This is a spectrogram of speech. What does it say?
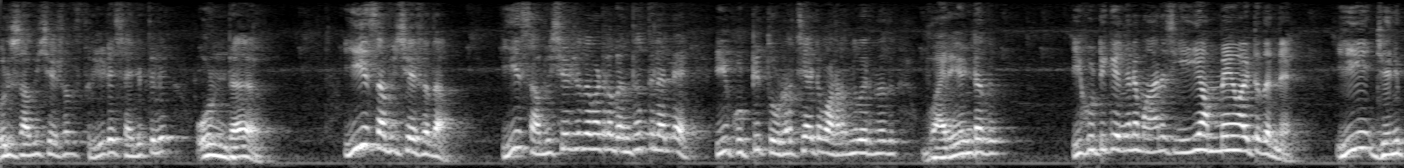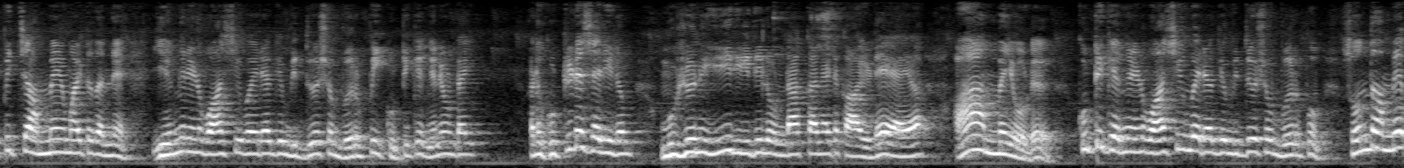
ഒരു സവിശേഷത സ്ത്രീയുടെ ശരീരത്തിൽ ഉണ്ട്. ഈ സവിശേഷത ഈ സവിശേഷതമായിട്ടുള്ള ബന്ധത്തിലല്ലേ ഈ കുട്ടി തുടർച്ചയായിട്ട് വളർന്നു വരുന്നത് വരേണ്ടത്? ഈ കുട്ടിക്ക് എങ്ങനെ മാനസിക ഈ അമ്മയുമായിട്ട് തന്നെ ഈ ജനിപ്പിച്ച അമ്മയുമായിട്ട് തന്നെ എങ്ങനെയാണ് വാശി വൈരാഗ്യം വിദ്വേഷം വെറുപ്പ് ഈ കുട്ടിക്ക് എങ്ങനെ ഉണ്ടായി? കാരണം കുട്ടിയുടെ ശരീരം മുഴുവനും ഈ രീതിയിൽ ഉണ്ടാക്കാനായിട്ട് ഇടയായ ആ അമ്മയോട് കുട്ടിക്ക് എങ്ങനെയാണ് വാശിയും വൈരാഗ്യവും വിദ്വേഷവും വെറുപ്പും? സ്വന്തം അമ്മയെ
